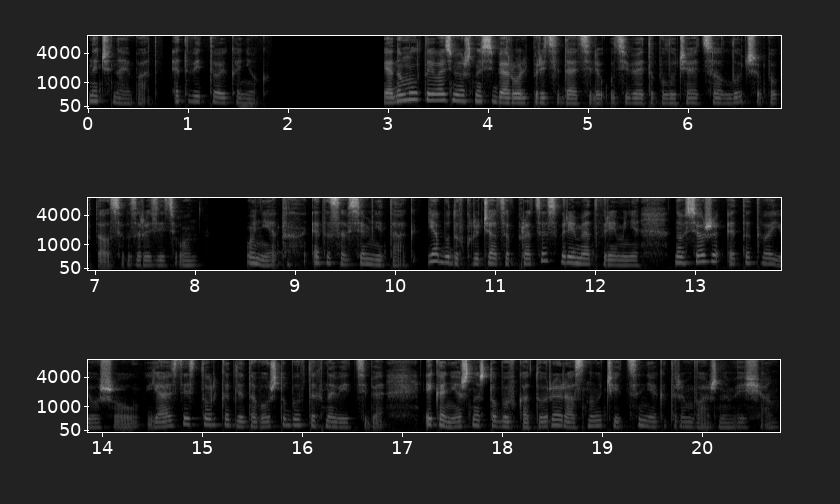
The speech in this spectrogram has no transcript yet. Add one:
«Начинай, Бад, это ведь твой конек». «Я думал, ты возьмешь на себя роль председателя. У тебя это получается лучше», — попытался возразить он. О нет, это совсем не так. Я буду включаться в процесс время от времени, но все же это твое шоу. Я здесь только для того, чтобы вдохновить тебя. И, конечно, чтобы в который раз научиться некоторым важным вещам.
